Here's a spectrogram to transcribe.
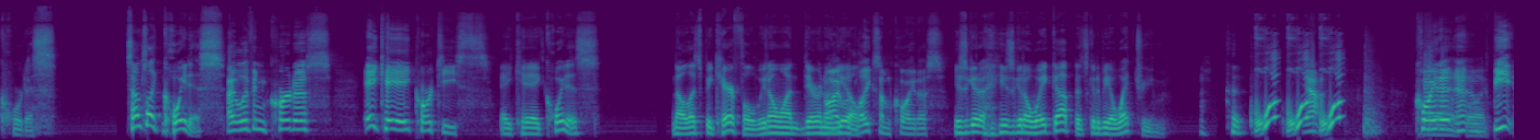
Cortis. Sounds like coitus, I live in Courtice, aka Cortese. aka coitus. No, let's be careful. We don't want Darren Oh, I O'Neill. would like some coitus. he's gonna he's gonna wake up. It's gonna be a wet dream. What? What? Yeah. What? Coitus. Oh, uh, boy. be-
